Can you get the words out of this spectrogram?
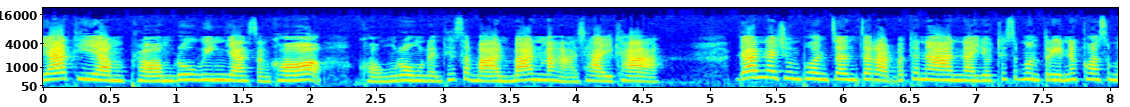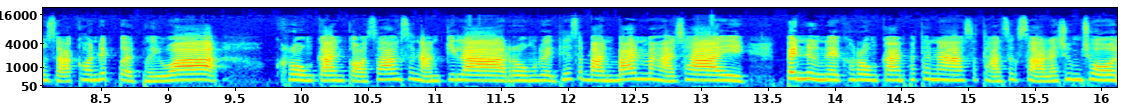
หญ้าเทียม พร้อมรูวิ่งยางสังเคราะห์ของโรงเรียนเทศบาลบ้านมหาชัยค่ะด้านนายชุมพลจันจรัสวัฒนานายกเทศมนตรีนครสมุทรสาครได้เปิดเผยว่า โครงการก่อสร้างสนามกีฬาโรงเรียนเทศบาลบ้านมหาชัย เป็นหนึ่งในโครงการพัฒนาสถานศึกษาและชุมชน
